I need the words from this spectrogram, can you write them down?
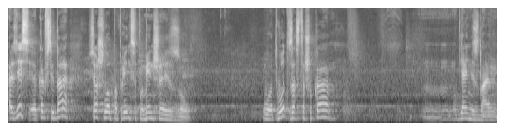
А здесь, э, как всегда, все шло по принципу меньше из зол. Вот, вот за Сташука, я не знаю,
